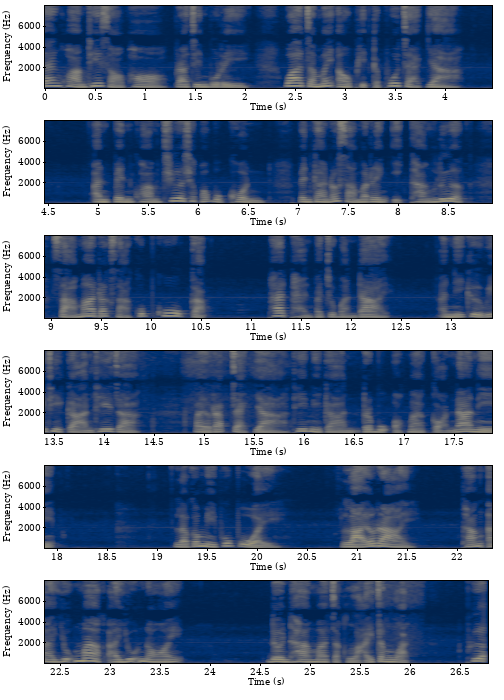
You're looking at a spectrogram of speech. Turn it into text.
แจ้งความที่สอพอปราจินบุรี ว่าจะไม่เอาผิดกับผู้แจกยา อันเป็นความเชื่อเฉพาะบุคคล เป็นการรักษามะเร็งอีกทางเลือก สามารถรักษาควบคู่กับแพทย์แผนปัจจุบันได้ อันนี้คือวิธีการที่จะไปรับแจกยาที่มีการระบุออกมาก่อนหน้านี้ แล้วก็มีผู้ป่วย หลายราย ทั้งอายุมากอายุน้อย เดินทางมาจากหลายจังหวัด เพื่อ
